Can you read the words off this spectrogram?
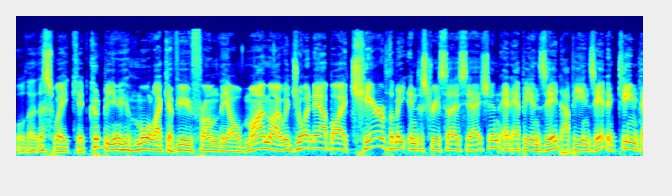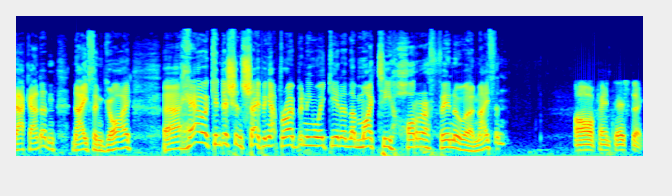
Although this week it could be more like a view from the old Mai. We're joined now by Chair of the Meat Industry Association at ApiNZ, Appy NZ, and Keen Duck Hunter, and Nathan Guy. Uh, how are conditions shaping up for opening weekend in the mighty Horowhenua, Nathan? Oh, fantastic.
